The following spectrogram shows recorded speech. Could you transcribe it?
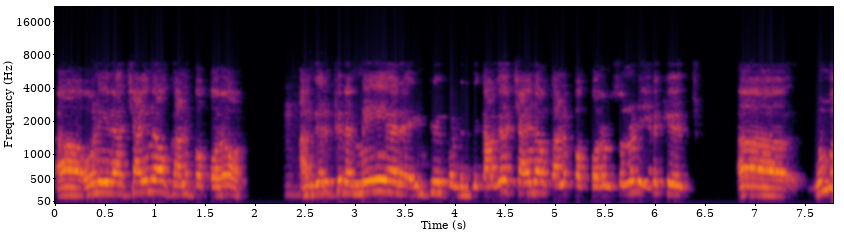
ஆஹ் உன்னை நான் சைனாவுக்கு அனுப்ப போறோம். அங்க இருக்கிற மேயரை இன்டர்வியூ பண்றதுக்காக சைனாவுக்கு அனுப்ப போறோம்னு சொன்னோட எனக்கு ஆஹ் ரொம்ப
